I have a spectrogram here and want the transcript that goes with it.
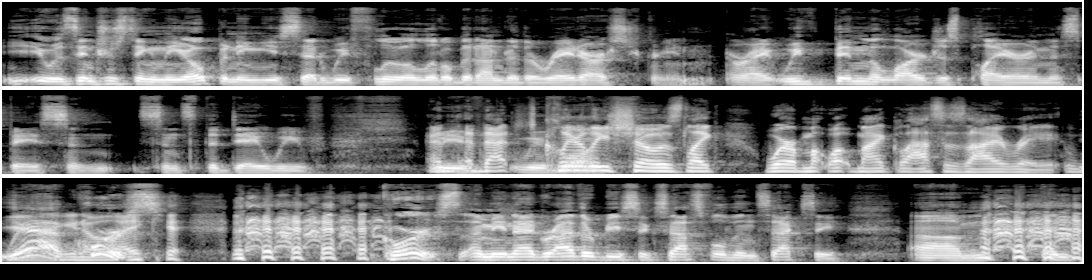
it was interesting in the opening. You said we flew a little bit under the radar screen. Right, we've been the largest player in this space and since the day we've. And, and that clearly launched. shows like where my, what my glasses eye rate. Where, yeah, of you know, course. Like of course. I mean, I'd rather be successful than sexy. Um, and,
